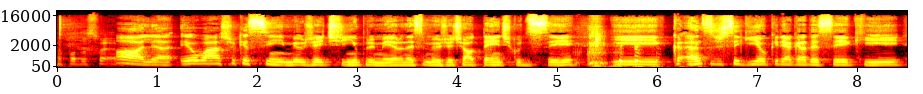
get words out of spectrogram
na podosfera? Olha, eu acho que assim, meu jeitinho primeiro, nesse meu jeitinho autêntico de ser. E antes de seguir, eu queria agradecer aqui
